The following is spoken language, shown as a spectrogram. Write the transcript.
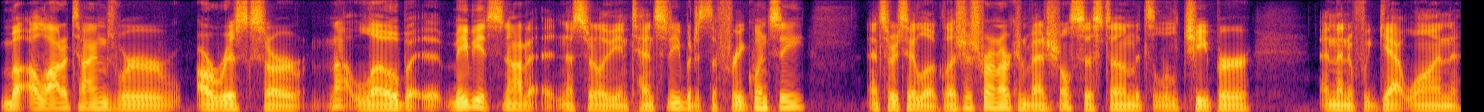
But a lot of times where our risks are not low, but uh, maybe it's not necessarily the intensity, but it's the frequency. And so we say, look, let's just run our conventional system. It's a little cheaper. And then if we get one,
